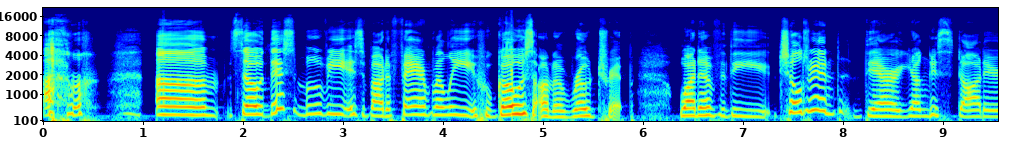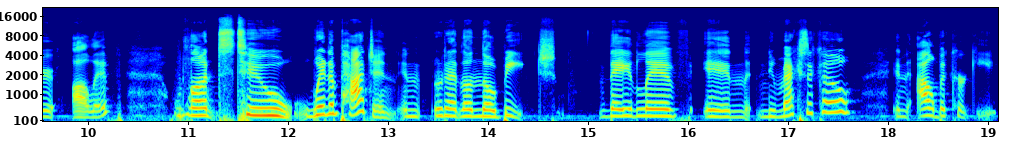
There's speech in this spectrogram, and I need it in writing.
um, so this movie is about a family who goes on a road trip. One of the children, their youngest daughter, Olive, wants to win a pageant in Redondo Beach. They live in New Mexico, in Albuquerque,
